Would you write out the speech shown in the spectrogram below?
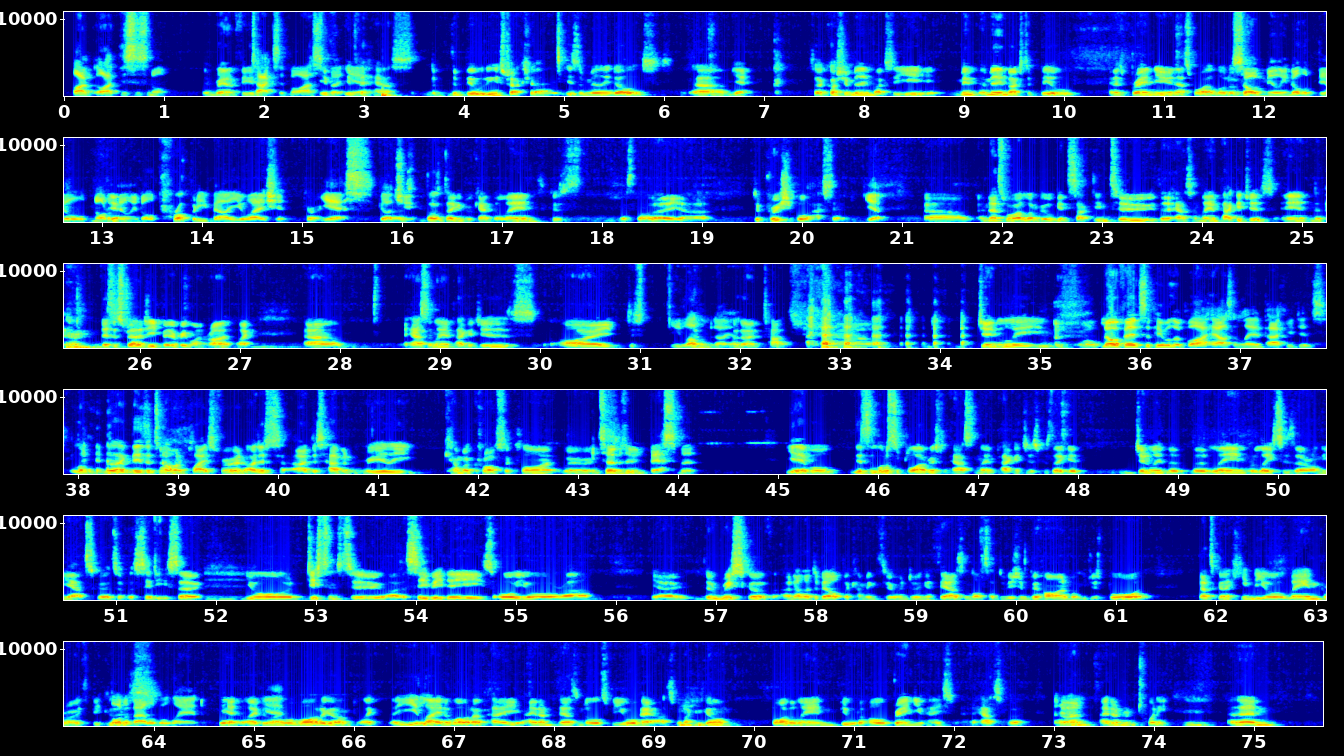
Like like this is not round figures. tax advice, If, but if yeah. the house, the, the building structure is a million dollars, um, yeah. So it costs you a million bucks a year, a million bucks to build, and it's brand new. And that's why a lot of So a million dollar bill, not a Yeah. million dollar property valuation. Correct. Yes, got Uh, you. it doesn't take into account the land because that's not a uh, depreciable asset. Yeah. Uh, and that's why a lot of people get sucked into the house and land packages. And there's a strategy for everyone, right? Like um, house and land packages, I just You love them, don't you? I don't touch. Um, generally, well, No offense to people that buy house and land packages. look, like there's a time and place for it. I just I just haven't really come across a client where In terms of investment, Yeah, well, there's a lot of supply risk with house and land packages because they get generally the, the land releases are on the outskirts of the city. So your distance to either CBDs or your, you know, the risk of another developer coming through and doing a thousand lot subdivision behind what you just bought, that's going to hinder your land growth because not available land. Yeah, like, Yeah. like, well, why would I go and, like a year later? Why would I pay eight hundred thousand dollars for your house when I can go and buy the land and build a whole brand new house, house for Um, eight hundred and twenty? Mm. And then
